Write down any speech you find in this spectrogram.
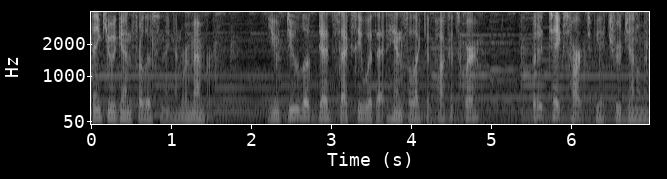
Thank you again for listening, and remember, you do look dead sexy with that hand selected pocket square, but it takes heart to be a true gentleman.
